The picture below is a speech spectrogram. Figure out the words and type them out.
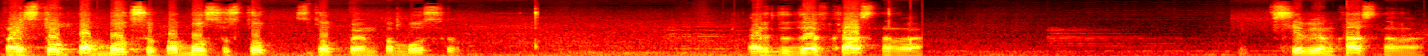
Ай, стоп по боссу, по боссу, стоп, стопаем по боссу. РДД в красного. Все бьем красного.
